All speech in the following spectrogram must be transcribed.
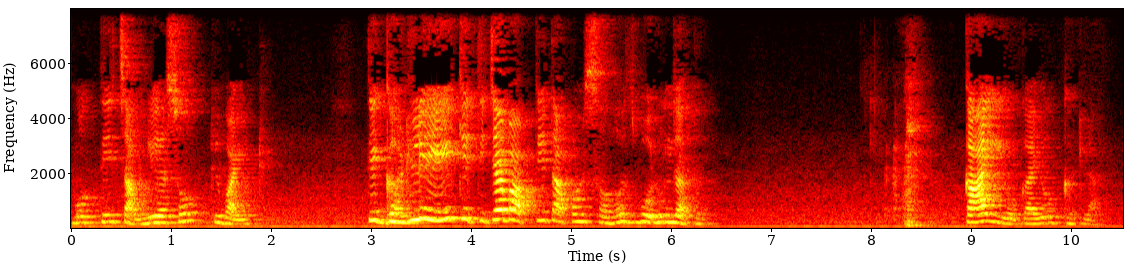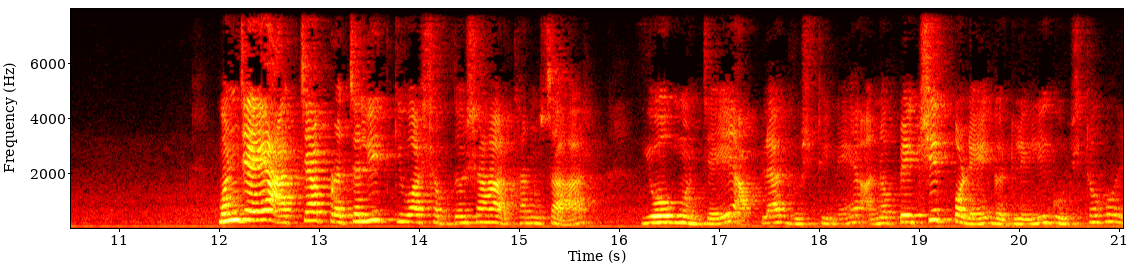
मग ती चांगली असो की वाईट. ती घडली की तिच्या बाबतीत आपण सहज बोलून जातो. काय योगायोग घडला? म्हणजे आजच्या प्रचलित किंवा शब्दशः अर्थानुसार योग म्हणजे आपल्या दृष्टीने अनपेक्षितपणे घडलेली गोष्ट होय.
